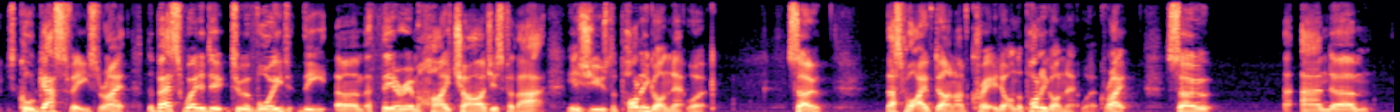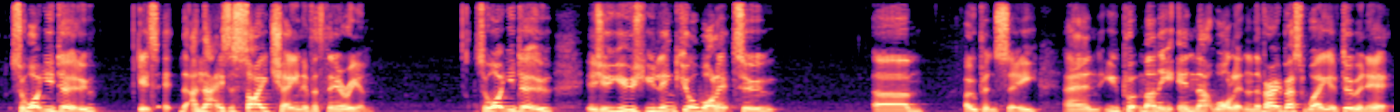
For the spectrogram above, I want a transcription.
it's called gas fees, right? The best way to do to avoid the um, Ethereum high charges for that is use the Polygon network. So that's what I've done. I've created it on the Polygon network, right? So and um, so what you do it's and that is a side chain of Ethereum. So what you do is you use you link your wallet to um, OpenSea and you put money in that wallet. And the very best way of doing it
